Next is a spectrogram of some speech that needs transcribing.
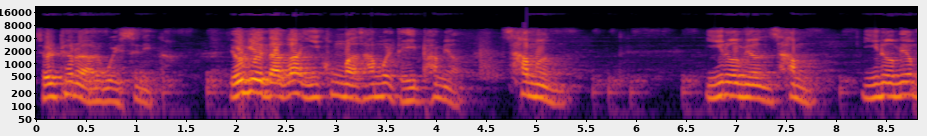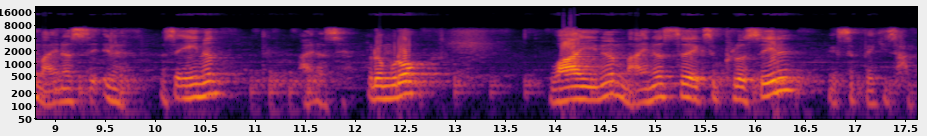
절편을 알고 있으니까. 여기에다가 2,3을 대입하면 3은 2 넣으면 3, 2 넣으면 마이너스 1. 그래서 a는 마이너스 1. 그러므로 y는 마이너스 x 플러스 1, x 빼기 3.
